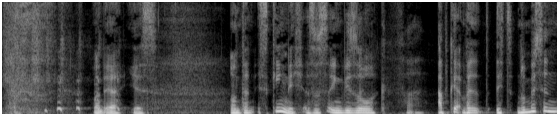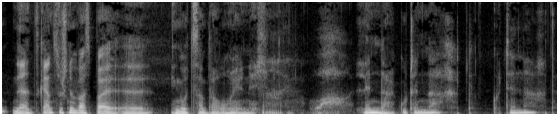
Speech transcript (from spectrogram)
und er, yes. Und dann, es ging nicht. Es ist irgendwie so. Abge aber ich- so ein bisschen, ja, ganz so schlimm war es bei äh, Ingo Zamperoni nicht. Nein. Wow, Linda, gute Nacht. Gute Nacht.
